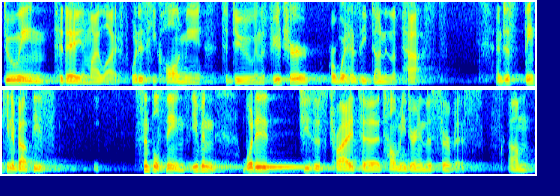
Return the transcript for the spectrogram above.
doing today in my life? What is He calling me to do in the future? Or what has He done in the past? And just thinking about these simple things, even what did Jesus try to tell me during this service? Um,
